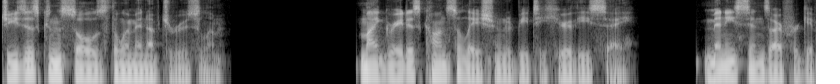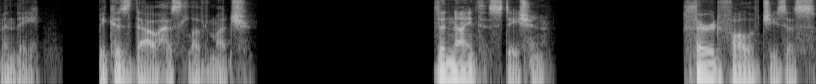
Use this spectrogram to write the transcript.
Jesus consoles the women of Jerusalem. My greatest consolation would be to hear thee say, Many sins are forgiven thee, because thou hast loved much. The ninth station Third fall of Jesus.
